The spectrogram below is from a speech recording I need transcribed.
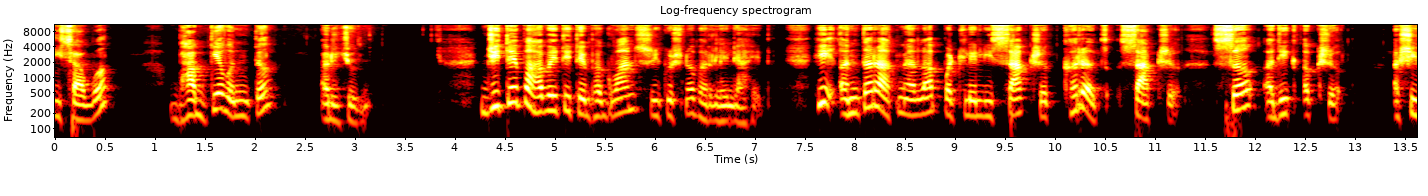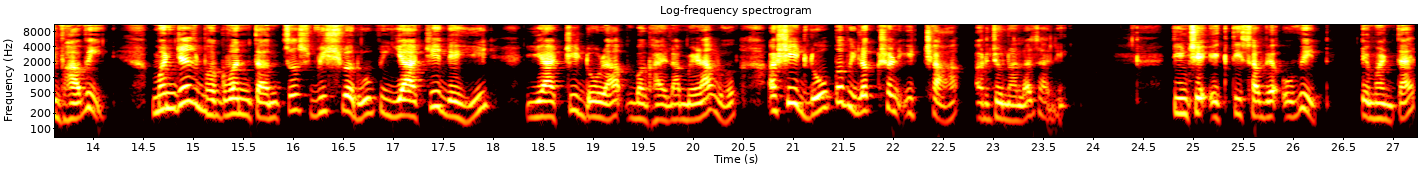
तिसावं भाग्यवंत अर्जुन. जिथे पाहावे तिथे भगवान श्रीकृष्ण भरलेले आहेत. ही अंतरात्म्याला पटलेली साक्ष खरंच साक्ष स अधिक अक्ष अशी व्हावी म्हणजेच भगवंतांचं विश्वरूप याची देही याची डोळा बघायला मिळावं अशी लोकविलक्षण इच्छा अर्जुनाला झाली. तीनशे एकतीसाव्या ओवीत ते म्हणतात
